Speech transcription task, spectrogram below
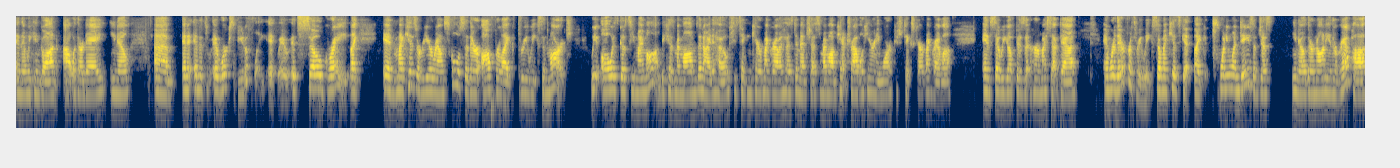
and then we can go on out with our day, you know. Um, and it, and it's, it works beautifully. It, it, it's so great. Like, and my kids are year round school, so they're off for like three weeks in March. We always go see my mom because my mom's in Idaho. She's taking care of my grandma who has dementia. So my mom can't travel here anymore because she takes care of my grandma. And so we go visit her and my stepdad and we're there for three weeks. So my kids get like 21 days of just, you know, their nanny and their grandpa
